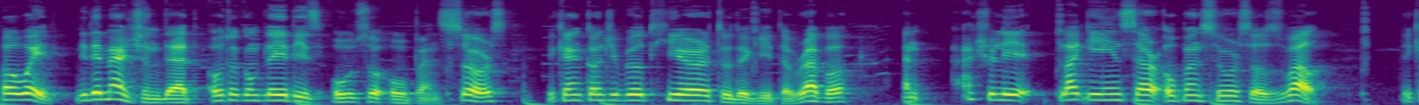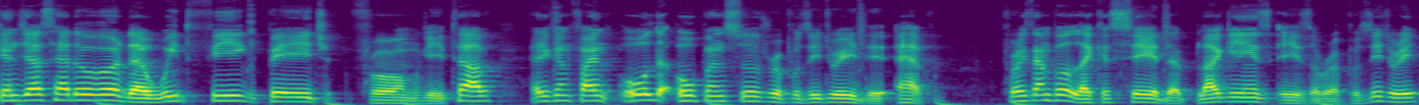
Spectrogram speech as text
Oh wait, did I mention that autocomplete is also open source? You can contribute here to the GitHub repo and actually plugins are open source as well. You can just head over the with page from GitHub and you can find all the open source repository they have. For example, like I said, the plugins is a repository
